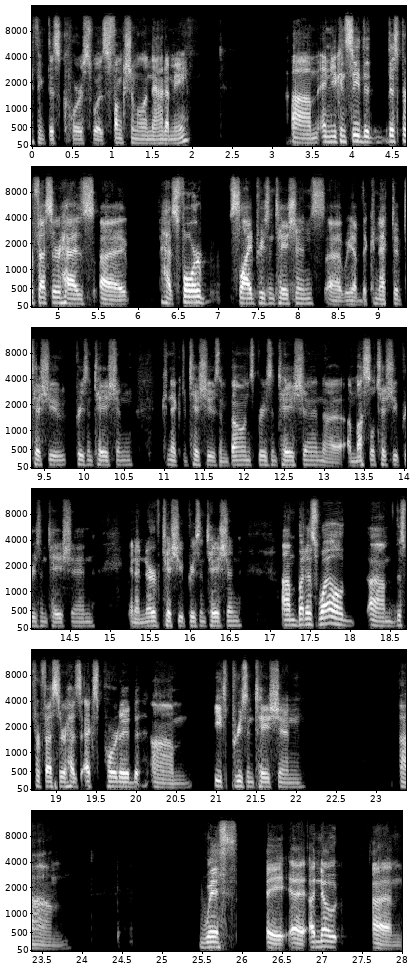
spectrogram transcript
I think this course was functional anatomy. Um, and you can see that this professor has uh, has four slide presentations. Uh, we have the connective tissue presentation, connective tissues and bones presentation, uh, a muscle tissue presentation, and a nerve tissue presentation. Um, but as well, um, this professor has exported each presentation um, with a, a, a note um,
